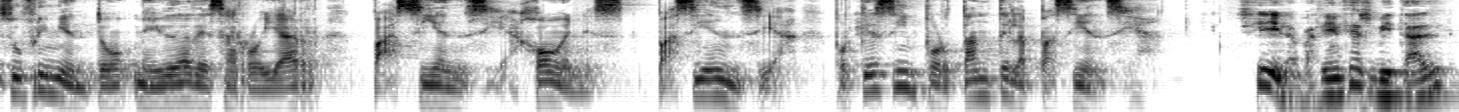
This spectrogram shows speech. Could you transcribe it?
sufrimiento me ayuda a desarrollar paciencia. Jóvenes, paciencia. ¿Por qué es importante la paciencia? Sí, la paciencia es vital.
